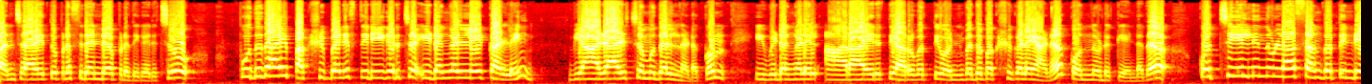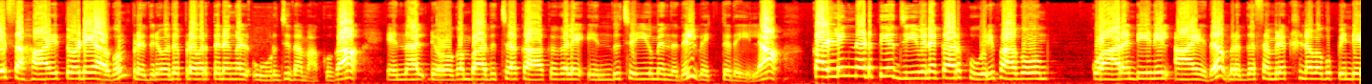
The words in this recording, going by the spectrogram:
പഞ്ചായത്ത് പ്രസിഡന്റ് പ്രതികരിച്ചു. പുതുതായി പക്ഷിപ്പനി സ്ഥിരീകരിച്ച ഇടങ്ങളിലെ കള്ളിങ് വ്യാഴാഴ്ച മുതൽ നടക്കും. ഇവിടങ്ങളിൽ ആറായിരത്തി അറുപത്തി ഒൻപത് പക്ഷികളെയാണ് കൊന്നൊടുക്കേണ്ടത്. കൊച്ചിയിൽ നിന്നുള്ള സംഘത്തിന്റെ സഹായത്തോടെയാകും പ്രതിരോധ പ്രവർത്തനങ്ങൾ ഊർജിതമാക്കുക. എന്നാൽ രോഗം ബാധിച്ച കാക്കകളെ എന്തു ചെയ്യുമെന്നതിൽ വ്യക്തതയില്ല. കള്ളിംഗ് നടത്തിയ ജീവനക്കാർ ഭൂരിഭാഗവും ക്വാറന്റീനിൽ ആയത് മൃഗസംരക്ഷണ വകുപ്പിന്റെ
